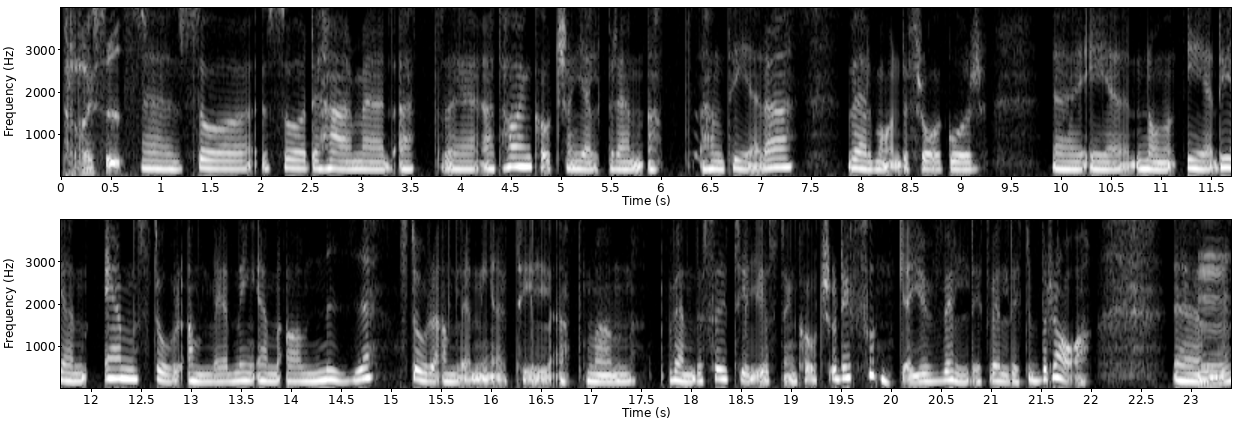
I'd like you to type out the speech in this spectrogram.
Precis. Eh, Så, så det här med att, eh, att ha en coach som hjälper en att hantera välmåendefrågor är, nå- är det en, en stor anledning, en av nio stora anledningar till att man vänder sig till just en coach. Och det funkar ju väldigt, väldigt bra. Eh, Mm.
